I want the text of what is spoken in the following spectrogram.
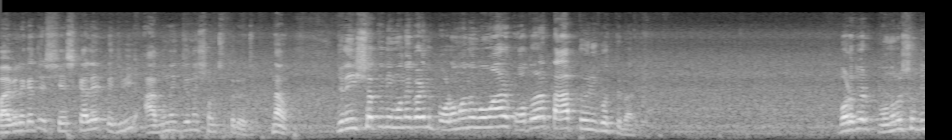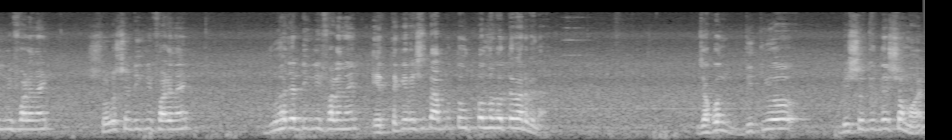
বাইবেলের কাছে শেষকালে পৃথিবী আগুনের জন্য সঞ্চিত রয়েছে। নাও, যদি ঈশ্বর, তিনি মনে করেন পরমাণু বোমার কতটা তাপ তৈরি করতে পারবে? বড় জোর পনেরোশো ডিগ্রি ফারে নাই ষোলোশো ডিগ্রি ফারে নাই দু হাজার ডিগ্রি ফারে নাই এর থেকে বেশি তাপ তো উৎপন্ন করতে পারবে না। যখন দ্বিতীয় বিশ্বযুদ্ধের সময়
